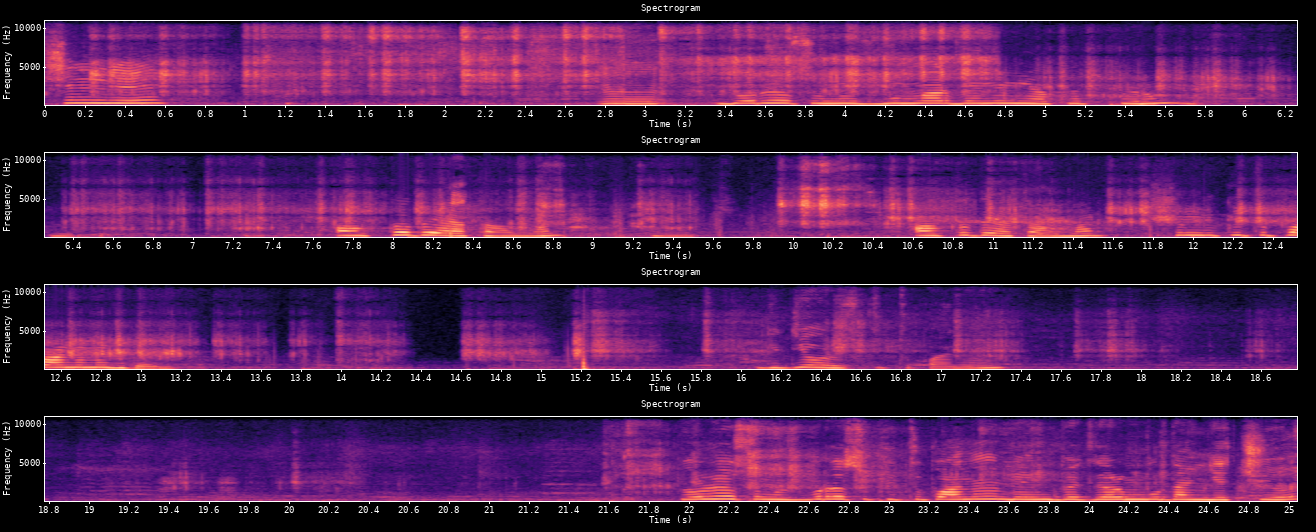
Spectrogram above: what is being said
Şimdi ee, görüyorsunuz bunlar benim yataklarım. Altta da yatağım var. Evet. Altta da yatağım var. Şimdi kütüphaneme gidelim. Gidiyoruz kütüphaneye. Görüyorsunuz burası kütüphane. Benim köpeklerim buradan geçiyor.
